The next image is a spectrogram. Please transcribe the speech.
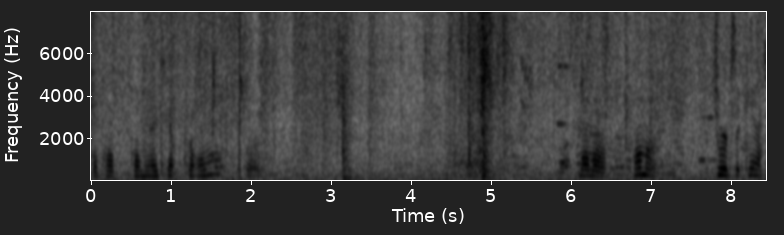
They'll probably tell me I can't film, but Mama, Mama, she works at camp.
